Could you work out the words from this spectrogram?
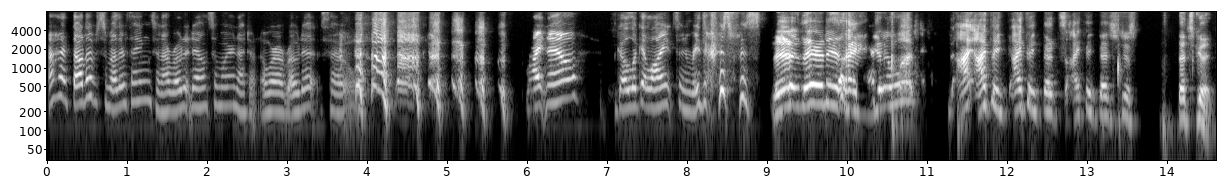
I had thought of some other things and I wrote it down somewhere and I don't know where I wrote it. So right now, go look at lights and read the Christmas. There, there it is. Hey, you know what? I, I think I think that's I think that's just that's good.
